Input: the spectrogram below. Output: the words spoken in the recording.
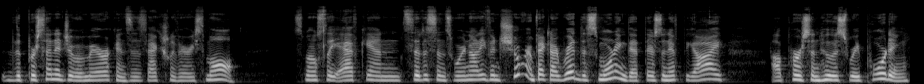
the percentage of Americans is actually very small. It's mostly Afghan citizens. We're not even sure. In fact, I read this morning that there's an FBI uh, person who is reporting.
